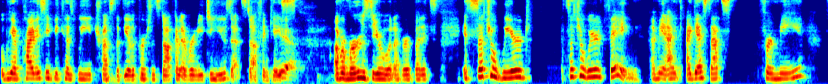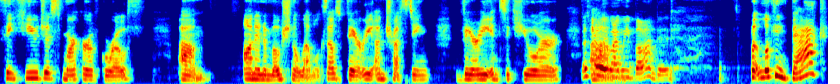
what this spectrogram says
we have privacy because we trust that the other person's not going to ever need to use that stuff in case Yeah. of emergency or whatever but it's it's such a weird it's such a weird thing i mean i, I guess that's for me the hugest marker of growth um on an emotional level because i was very untrusting very insecure That's probably why um, we bonded. but looking back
